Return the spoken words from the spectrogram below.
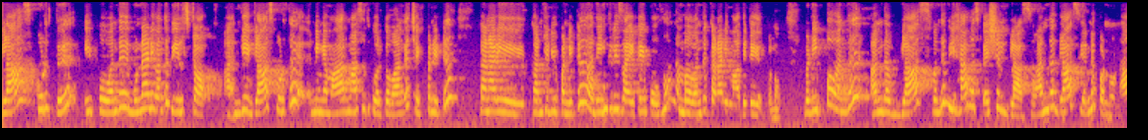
கிளாஸ் கொடுத்து இப்போ வந்து முன்னாடி வந்து வீல் ஸ்டாப் அங்கேயே கிளாஸ் கொடுத்து நீங்க ஆறு மாசத்துக்கு ஒருக்க வாங்க செக் பண்ணிட்டு கண்ணாடி கண்டினியூ பண்ணிட்டு அது இன்க்ரீஸ் ஆகிட்டே போகும். நம்ம வந்து கண்ணாடி மாத்திட்டே இருக்கணும். பட் இப்போ வந்து அந்த கிளாஸ் வந்து we have a special glass அந்த கிளாஸ் என்ன பண்ணும்னா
